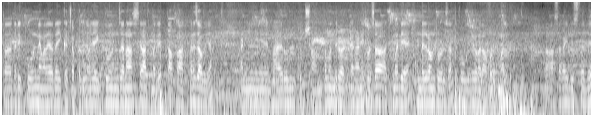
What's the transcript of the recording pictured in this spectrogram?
आता तरी कोण नाही. मला आता एकच चप्पलीचं म्हणजे एक दोन जण असतात आतमध्ये. तर आपण आतमध्ये जाऊया. आणि बाहेरून खूप शांत मंदिर वाटतं. आणि थोडंसं आतमध्ये आहे. अंडरग्राऊंड थोडंसं. तर बघू हे बघा दाखवतो तुम्हाला. असं काही दिसतं ते.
